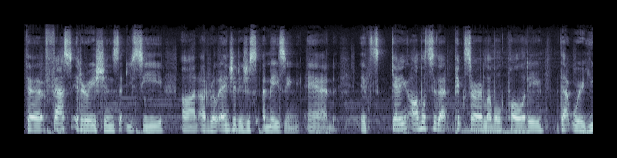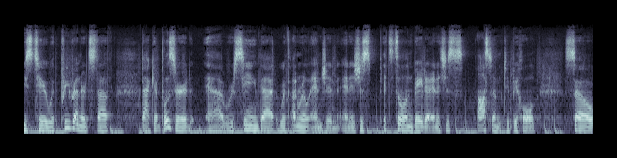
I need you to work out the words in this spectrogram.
the fast iterations that you see on Unreal Engine is just amazing. And it's getting almost to that Pixar level quality that we're used to with pre rendered stuff back at Blizzard. Uh, we're seeing that with Unreal Engine, and it's just, it's still in beta, and it's just awesome to behold. So,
